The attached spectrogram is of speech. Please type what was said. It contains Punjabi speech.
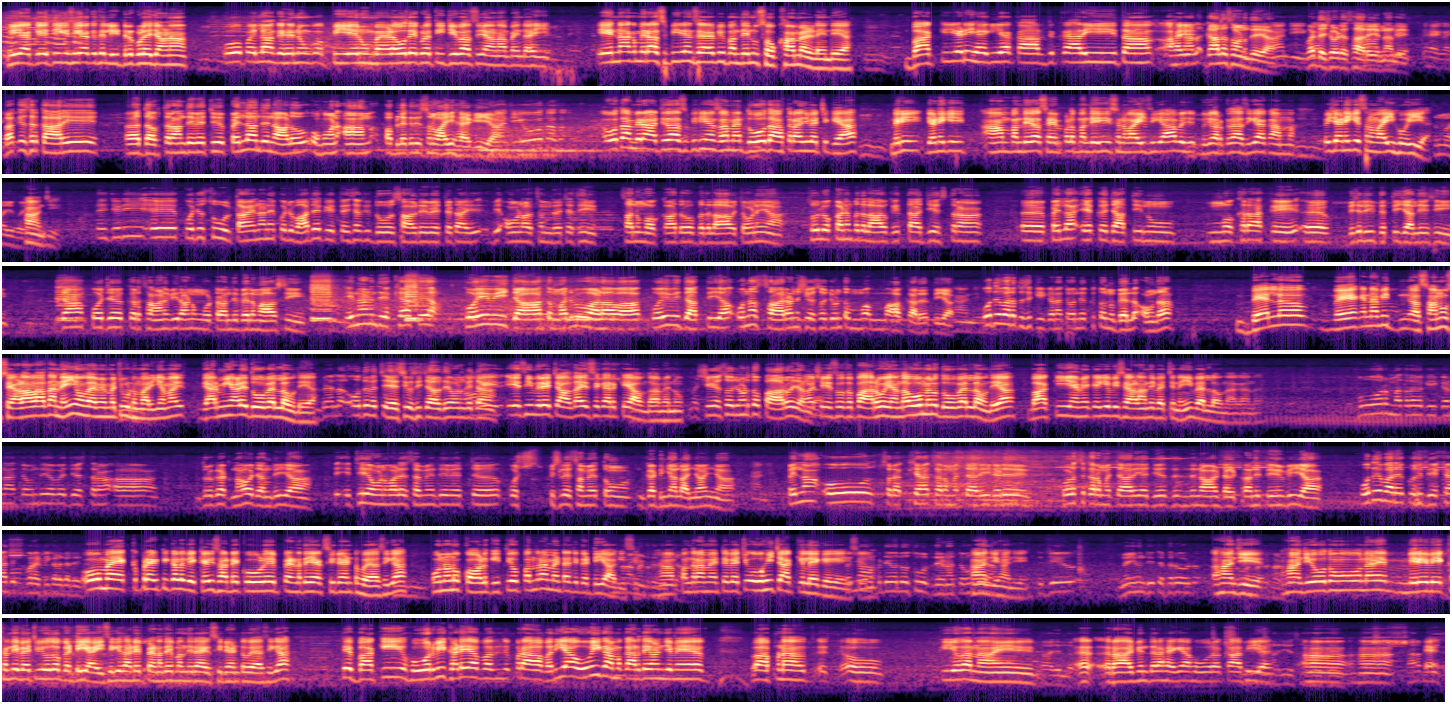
ਵੀ ਅੱਗੇ ਤੀ ਸੀਗਾ ਕਿਤੇ ਲੀਡਰ ਕੋਲੇ ਜਾਣਾ ਉਹ ਪਹਿਲਾਂ ਕਿਸੇ ਨੂੰ ਪੀਏ ਨੂੰ ਮਿਲ ਉਹਦੇ ਕੋਲੇ ਤੀਜੇ ਪਾਸੇ ਜਾਣਾ ਪੈਂਦਾ ਸੀ। ਇੰਨਾ ਕੁ ਮੇਰਾ ਐਕਸਪੀਰੀਅੰਸ ਹੈ ਵੀ ਬੰਦੇ ਨੂੰ ਸੌਖਾ ਮਿਲ ਲੈਂਦੇ ਆ। ਬਾਕੀ ਜਿਹੜੀ ਹੈਗੀ ਆ ਕਾਰਜਕਾਰੀ ਤਾਂ ਹਜੇ ਗੱਲ- ਗੱਲ ਸੁਣਦੇ ਆ। ਹਾਂਜੀ, ਵੱਡੇ ਗੱਲ- ਛੋਟੇ ਸਾਰੇ ਹਾਂ, ਇਹਨਾਂ ਦੇ। ਹੈਗਾ ਜੀ। ਬਾਕੀ ਸਰਕਾਰੀ ਅ, ਦਫ਼ਤਰਾਂ ਦੇ ਵਿੱਚ ਪਹਿਲਾਂ ਦੇ ਨਾਲੋਂ ਹੁਣ ਆਮ ਪਬਲਿਕ ਦੀ ਸੁਣਵਾਈ ਹੈਗੀ ਆ। ਹਾਂਜੀ ਉਹ ਤਾਂ ਉਹ ਤਾਂ ਮੇਰਾ ਅੱਜ ਦਾ ਐਕਸਪੀਰੀਅੰਸ ਆ। ਮੈਂ ਦੋ ਦਫ਼ਤਰਾਂ ਦੇ ਵਿੱਚ ਗਿਆ। ਮੇਰੀ ਜਾਣੀ ਕਿ ਆਮ ਬੰਦੇ ਦਾ ਸੈਂਪਲ ਬੰਦੇ ਦੀ ਸੁਣਵਾਈ ਸੀ ਆ ਬਜ਼ੁਰਗ ਦਾ ਸੀਗਾ ਕੰਮ। ਵੀ ਜਾਣੀ ਕਿ ਸੁਣਵਾਈ ਹੋਈ ਆ। ਸੁਣਵਾਈ ਹੋਈ। ਹਾਂਜੀ। ਤੇ ਜਿਹੜੀ ਇਹ ਕੁਝ ਸਹੂਲਤਾਂ ਇਹਨਾਂ ਨੇ ਕੁਝ ਵਾਅਦੇ ਕੀਤੇ ਸੀ ਅਸੀਂ 2 ਸਾਲ ਦੇ ਵਿੱਚ ਢਾਈ ਵੀ ਆਉਣ ਵਾਲੇ ਸਮੇਂ ਦੇ ਵਿੱਚ ਅਸੀਂ ਸਾਨੂੰ ਮੌਕਾ ਦਿਓ ਬਦਲਾਅ ਚਾਹੁੰਦੇ ਆ ਸੋ ਲੋਕਾਂ ਨੇ ਬਦਲਾਅ ਕੀਤਾ ਜਿਸ ਤਰ੍ਹਾਂ ਪਹਿਲਾਂ ਇੱਕ ਜਾਤੀ ਨੂੰ ਮੁੱਖ ਰੱਖ ਕੇ ਬਿਜਲੀ ਦਿੱਤੀ ਜਾਂਦੀ ਸੀ ਜਾਂ ਕੁਝ ਕਿਸਾਨ ਵੀਰਾਂ ਨੂੰ ਮੋਟਰਾਂ ਦੇ ਬਿੱਲ ਮਾਫ ਸੀ। ਇਹਨਾਂ ਨੇ ਦੇਖਿਆ ਕਿ ਕੋਈ ਵੀ ਜਾਤ ਮਜ਼ਹਬ ਵਾਲਾ ਵਾ ਕੋਈ ਵੀ ਜਾਤੀ ਆ ਉਹਨਾਂ ਸਾਰਿਆਂ ਨੂੰ 600 ਯੂਨਿਟ ਮਾਫ ਕਰ ਦਿੱਤੀ ਆ। ਉਹਦੇ ਬਾਰੇ ਤੁਸੀਂ ਕੀ ਕਹਿਣਾ ਚਾਹੁੰਦੇ ਕਿ ਤੁਹਾਨੂੰ ਬਿੱਲ ਆਉਂਦਾ? ਬਿੱਲ ਮੈਂ ਕਹਿੰਦਾ ਵੀ ਸਾਨੂੰ ਸਿਆਲਾਂ ਵਾਲਾ ਤਾਂ ਨਹੀਂ ਆਉਂਦਾ ਐਵੇਂ ਮੈਂ ਝੂਠ ਮਾਰੀ ਜਾਵਾਂ। ਗਰਮੀ ਵਾਲੇ ਦੋ ਬਿੱਲ ਆਉਂਦੇ ਆ। ਬਿੱਲ ਉਹਦੇ ਵਿੱਚ ਏਸੀ ਉਸੀ ਚੱਲਦੇ ਹੋਣਗੇ ਜਾਂ? ਏਸੀ ਮੇਰੇ ਚੱਲਦਾ ਇਸੇ ਕਰਕੇ ਆਉਂਦਾ ਮੈਨੂੰ। 600 ਯੂਨਿਟ ਤੋਂ ਪਾਰ ਹੋ ਜਾਂਦਾ। 600 ਤੋਂ ਪਾਰ ਹੋ ਜਾਂਦਾ ਉਹ ਮੈਨੂੰ ਦੋ ਬਿੱਲ ਆਉਂਦੇ ਆ। ਬਾਕੀ ਐਵੇਂ ਕਹੀਏ ਵੀ ਸਿਆਲਾਂ ਦੇ ਵਿੱਚ ਨਹੀਂ ਬਿੱਲ ਆਉਂਦਾ ਗਾ। ਹੋਰ ਮਤਲਬ ਕੀ ਕਹਿਣਾ ਚਾਹੁੰਦੇ ਹੋ ਵੀ ਜਿਸ ਤਰ੍ਹਾਂ ਦੁਰਘਟਨਾ ਹੋ ਜਾਂਦੀ ਆ ਤੇ ਇੱਥੇ ਆਉਣ ਵਾਲੇ ਸਮੇਂ ਦੇ ਵਿੱਚ ਕੁਝ ਪਿਛਲੇ ਸਮੇਂ ਤੋਂ ਗੱਡੀਆਂ ਲਾਈਆਂ ਹੋਈਆਂ। ਪਹਿਲਾਂ ਉਹ ਸੁਰੱਖਿਆ ਕਰਮਚਾਰੀ ਜਿਹੜੇ ਪੁਲਿਸ ਕਰਮਚਾਰੀ ਆ ਜਿਸ ਦੇ ਨਾਲ ਡਾਕਟਰਾਂ ਦੀ ਟੀਮ ਵੀ ਆ ਉਹਦੇ ਬਾਰੇ ਕੁਝ ਦੇਖਿਆ ਤੇ ਪ੍ਰੈਕਟੀਕਲ ਕਰੇ ਉਹ ਮੈਂ ਇੱਕ ਪ੍ਰੈਕਟੀਕਲ ਵੇਖਿਆ ਵੀ ਸਾਡੇ ਕੋਲੇ ਪਿੰਡ ਦੇ ਐਕਸੀਡੈਂਟ ਹੋਇਆ ਸੀਗਾ। ਉਹਨਾਂ ਨੂੰ ਕਾਲ ਕੀਤੀ ਉਹ 15 ਮਿੰਟਾਂ 'ਚ ਗੱਡੀ ਆ ਗਈ ਸੀ। ਹਾਂ 15 ਮਿੰਟ ਵਿੱਚ ਉਹੀ ਚੱਕ ਕੇ ਲੈ ਕੇ ਗਏ ਸੀ ਆਪਣੇ ਵੱਲੋਂ ਸਹੂਲਤ ਦੇਣਾ ਚਾਹੁੰਦੇ ਹਾਂਜੀ ਹਾਂਜੀ। ਜੇ ਨਹੀਂ ਹੁੰਦੀ ਤੇ ਫਿਰ ਹਾਂਜੀ ਹਾਂਜੀ ਉਦੋਂ ਉਹਨਾਂ ਨੇ ਮੇਰੇ ਵੇਖਣ ਦੇ ਵਿੱਚ ਵੀ ਉਦੋਂ ਗੱਡੀ ਆਈ ਸੀਗੀ। ਸਾਡੇ ਪਿੰਡ ਦੇ ਬੰਦੇ ਦਾ ਐਕਸੀਡੈਂਟ ਹੋਇਆ ਸੀਗਾ। ਤੇ ਬਾਕੀ ਹੋਰ ਵੀ ਖੜੇ ਆ ਭਰਾ ਵਧੀਆ ਉਹ ਵੀ ਕੰਮ ਕਰਦੇ ਹੁਣ ਜਿਵੇਂ ਆਪਣਾ ਉਹ ਕੀ ਉਹਦਾ ਨਾਂ ਹੈ ਰਾਜਵਿੰਦਰ ਹੈਗਾ ਹੋਰ ਕਾਫੀ ਹੈ ਹਾਂ ਹਾਂ।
